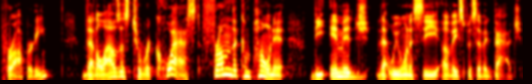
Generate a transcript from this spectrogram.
property that allows us to request from the component the image that we want to see of a specific badge.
